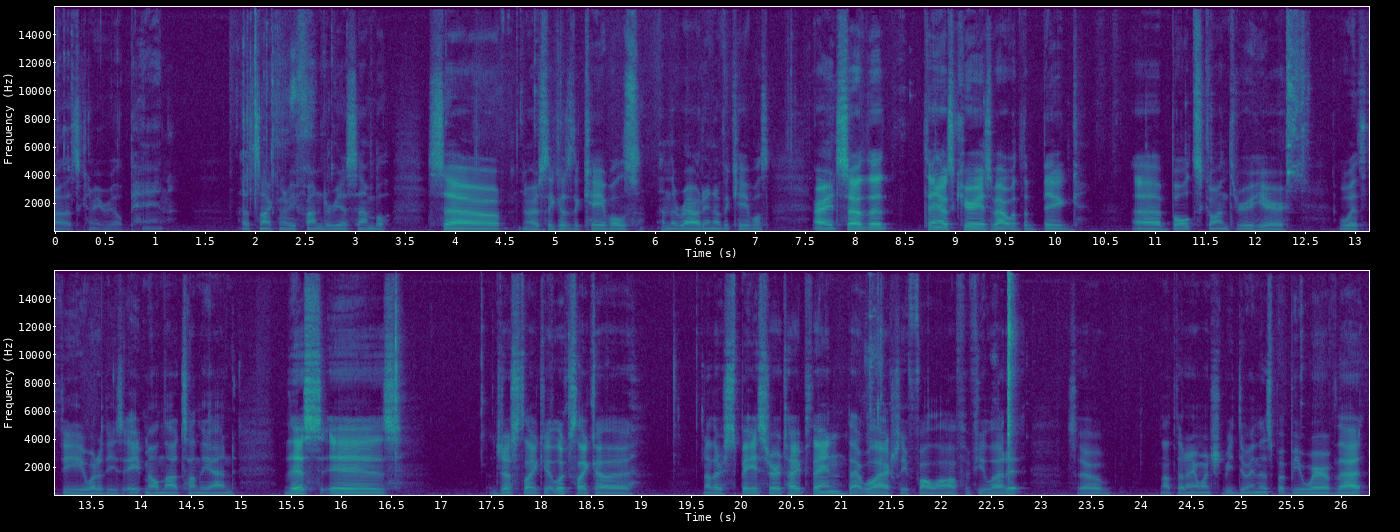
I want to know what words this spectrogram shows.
Oh, that's going to be a real pain. That's not going to be fun to reassemble. So, mostly because the cables and the routing of the cables. All right, so the thing I was curious about with the big uh, bolts going through here with the, what are these, 8 mil nuts on the end. This is just like, it looks like a another spacer type thing that will actually fall off if you let it. So not that anyone should be doing this, but be aware of that.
